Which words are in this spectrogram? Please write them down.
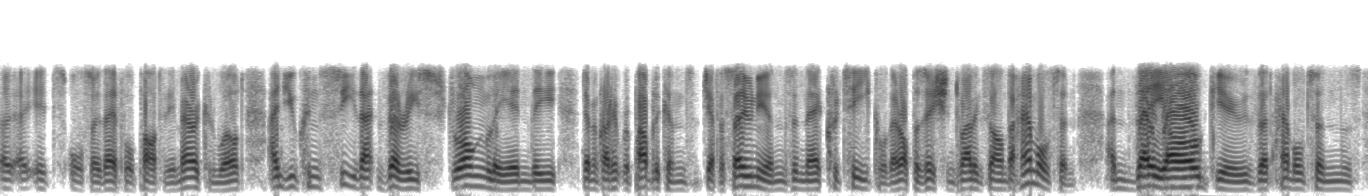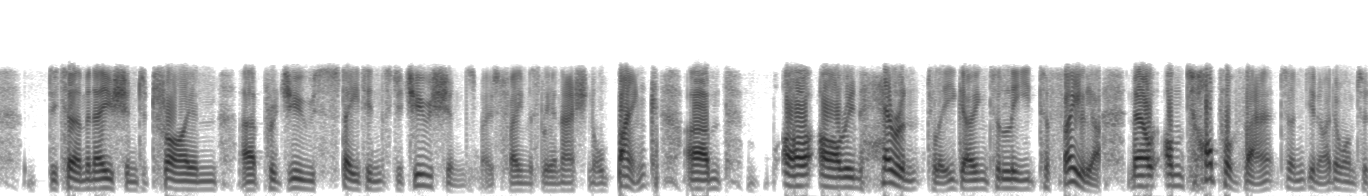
uh, it's also, therefore, part of the American world. And you can see that very strongly in the Democratic Republicans, Jeffersonians, and their critique or their opposition to Alexander Hamilton. And they argue that Hamilton's determination to try and uh, produce state institutions, most famously a national bank, um, are, are, inherently going to lead to failure. Now, on top of that, and you know, I don't want to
